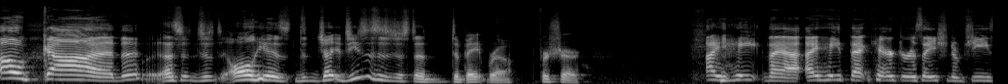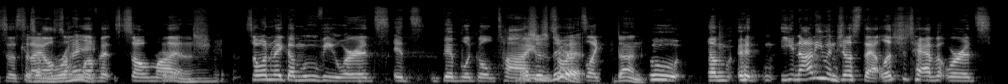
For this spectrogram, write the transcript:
Oh God! That's just all he is. Jesus is just a debate bro for sure. I hate that. I hate that characterization of Jesus, and I I'm also right. love it so much. Yeah. Someone make a movie where it's it's biblical times, Let's just do it. it's like Done. Ooh, um, it, you not even just that. Let's just have it where it's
